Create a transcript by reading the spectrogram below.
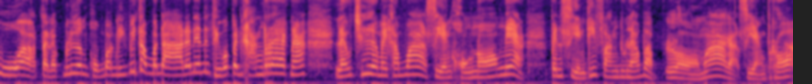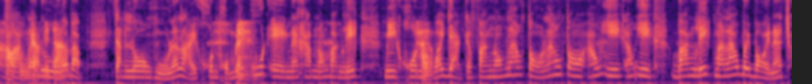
กลัว แต่ละเรื่องของบางลิงไม่ธรรมดานะเนี่ยถือว่าเป็นครั้งแรกนะ แล้วเชื่อไหมครับว่าเสียงของน้องเนี่ย เป็นเสียงที่ฟังดูแล้วแบบหล่อมากอะเสียงเพราะขอบคุณฟังแล้วครับดูพี่ตั้มแล้วแบบ จันโลงหูแล้วหลายคนผมไม่ได้พูดเองนะครับ น้องบางลิก มีคนครับบอกว่าอยากจะฟังน้องเล่าต่อเล่าต่อเอาอีก เอาอีกบางลิกมาเล่าบ่อยๆนะช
